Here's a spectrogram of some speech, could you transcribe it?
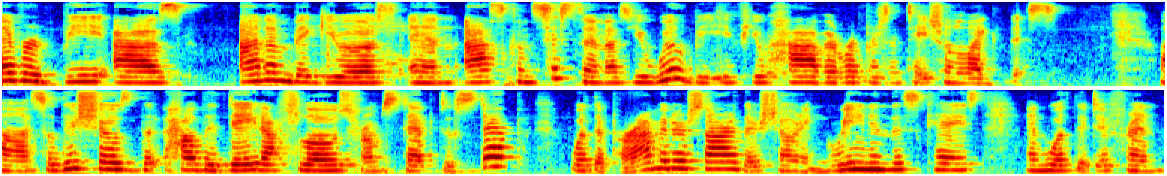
never be as unambiguous and as consistent as you will be if you have a representation like this. Uh, so this shows the, how the data flows from step to step, what the parameters are, they're shown in green in this case, and what the different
